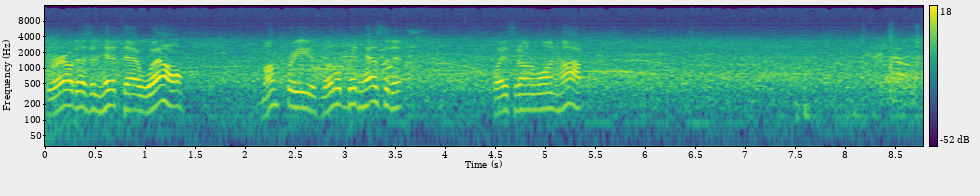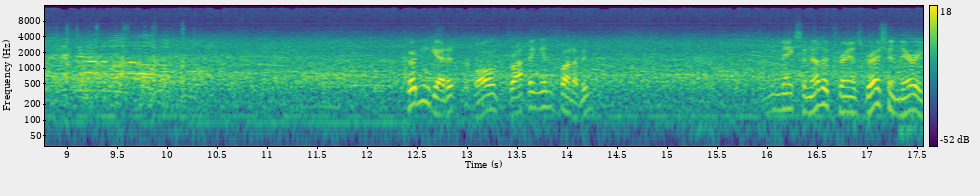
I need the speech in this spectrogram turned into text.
Guerrero doesn't hit it that well. Mumphrey a little bit hesitant. Plays it on one hop. Couldn't get it. The ball dropping in front of him. Makes another transgression there. He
